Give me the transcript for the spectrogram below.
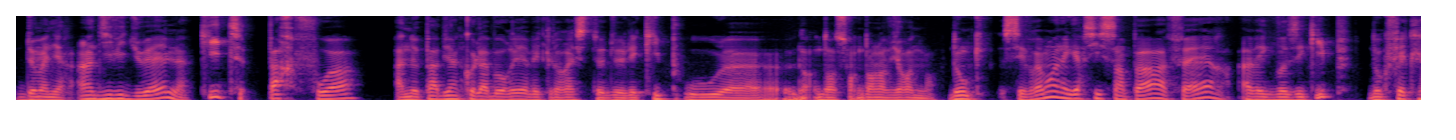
de manière individuelle, quitte parfois à ne pas bien collaborer avec le reste de l'équipe ou euh, dans, dans, l'environnement. Donc c'est vraiment un exercice sympa à faire avec vos équipes. Donc faites,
